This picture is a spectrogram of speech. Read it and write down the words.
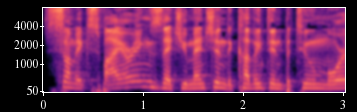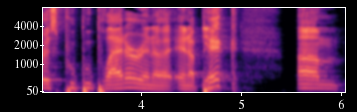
some expirings that you mentioned, the Covington, Batum, Morris, Poo Poo Platter, and a and a Yeah. pick. Um,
